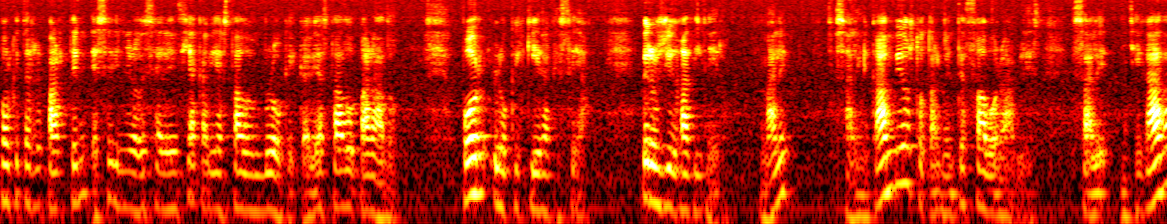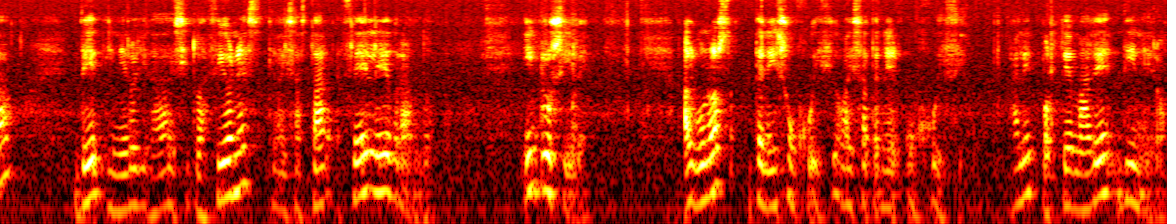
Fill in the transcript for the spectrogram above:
porque te reparten ese dinero de esa herencia que había estado en bloque, que había estado parado, por lo que quiera que sea, pero llega dinero, ¿vale? Salen cambios totalmente favorables, sale llegada de dinero, llegada de situaciones que vais a estar celebrando. Inclusive, algunos tenéis un juicio, vais a tener un juicio, ¿vale? Por tema de dinero,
